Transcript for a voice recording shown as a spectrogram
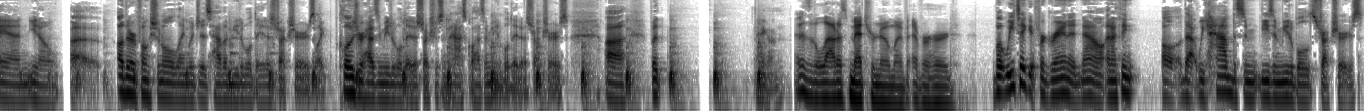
and you know uh, other functional languages have immutable data structures. Like clojure has immutable data structures and haskell has immutable data structures. Uh, but hang on. That is the loudest metronome I've ever heard. but we take it for granted now and i think uh, that we have this these immutable structures.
